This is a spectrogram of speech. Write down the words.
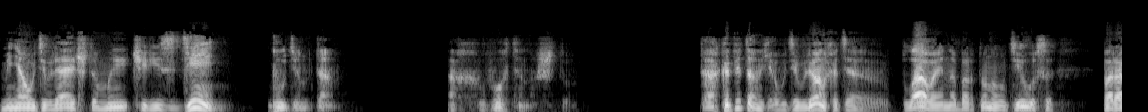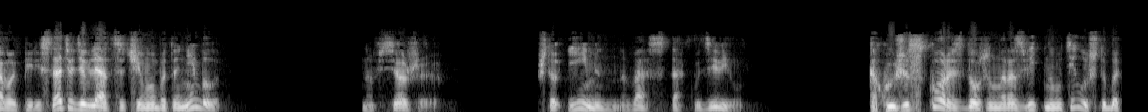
Меня удивляет, что мы через день будем там. Ах, вот оно что. Да, капитан, я удивлен, хотя, плавая на борту Наутилуса, пора бы перестать удивляться чему бы то ни было. Но все же, что именно вас так удивило? Какую же скорость должен развить Наутилус, чтобы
